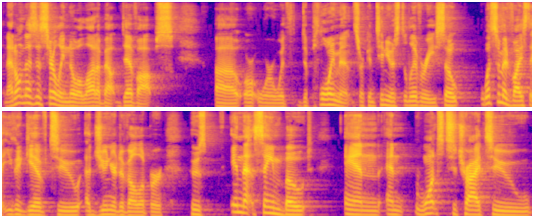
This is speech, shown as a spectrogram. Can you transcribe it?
And I don't necessarily know a lot about DevOps uh, or, or with deployments or continuous delivery. So, what's some advice that you could give to a junior developer who's in that same boat and and wants to try to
